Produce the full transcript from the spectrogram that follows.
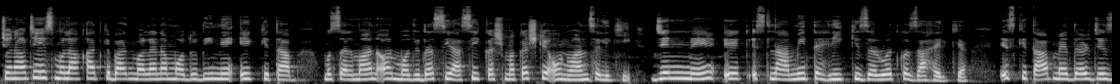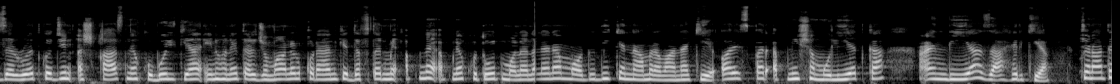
چنانچہ اس ملاقات کے بعد مولانا مودودی نے ایک کتاب، مسلمان اور موجودہ سیاسی کشمکش کے عنوان سے لکھی، جن میں ایک اسلامی تحریک کی ضرورت کو ظاہر کیا۔ اس کتاب میں درج اس ضرورت کو جن اشخاص نے قبول کیا، انہوں نے ترجمان القرآن کے دفتر میں اپنے اپنے خطوط مولانا مودودی کے نام روانہ کیے اور اس پر اپنی شمولیت کا عندیہ ظاہر کیا۔ چنانچہ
